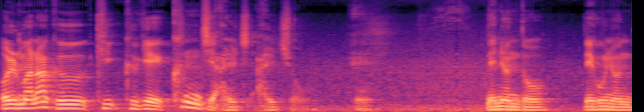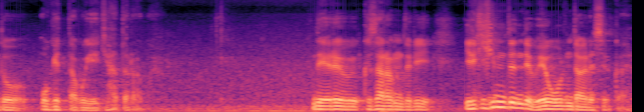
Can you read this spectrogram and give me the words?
얼마나 그 기, 그게 큰지 알, 알죠. 예. 내년도 내후년도 오겠다고 얘기하더라고요. 근데 여러분 그 사람들이 이렇게 힘든데 왜 오른다 그랬을까요?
